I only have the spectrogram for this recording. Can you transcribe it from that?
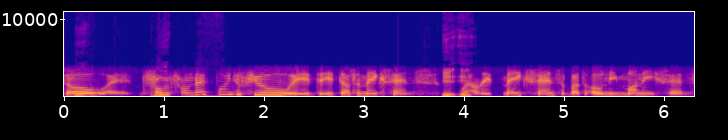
So, uh, from from that point of view, it, it doesn't make sense. It- well, it makes sense, but only money sense.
